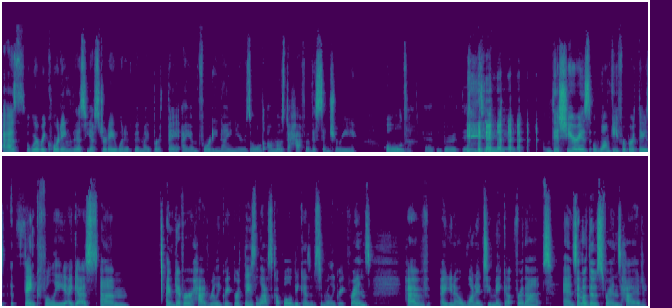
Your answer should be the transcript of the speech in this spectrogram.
As we're recording this, yesterday would have been my birthday. I am 49 years old, almost a half of a century old. Happy birthday to you. This year is wonky for birthdays. Thankfully, I guess. Um I've never had really great birthdays the last couple because of some really great friends have uh, you know wanted to make up for that. And some of those friends had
